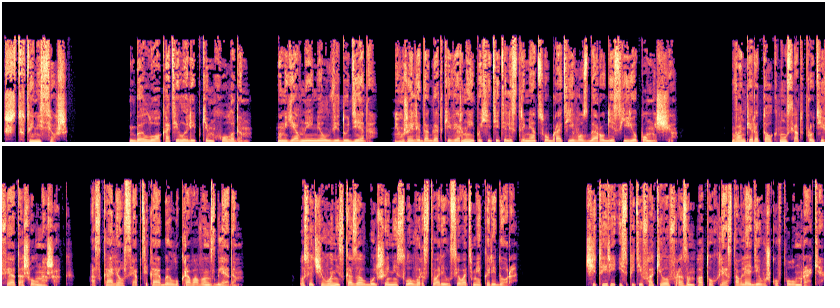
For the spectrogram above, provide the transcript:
Что ты несешь? Беллу окатило липким холодом. Он явно имел в виду деда. Неужели догадки верны, и похитители стремятся убрать его с дороги с ее помощью? Вампир оттолкнулся от прутьев и отошел на шаг. Оскалился, обтекая Беллу кровавым взглядом. После чего, не сказав больше ни слова, растворился во тьме коридора. Четыре из пяти факелов разом потухли, оставляя девушку в полумраке.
